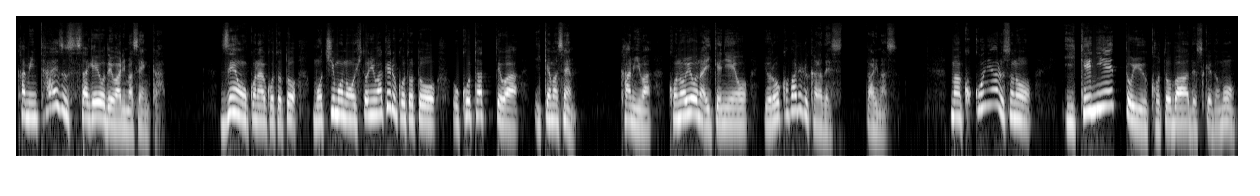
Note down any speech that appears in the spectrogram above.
神に絶えず捧げようではありませんか。善を行うことと持ち物を人に分けることと怠ってはいけません。神はこのような生贄を喜ばれるからですとあります。まあここにあるその生贄という言葉ですけども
